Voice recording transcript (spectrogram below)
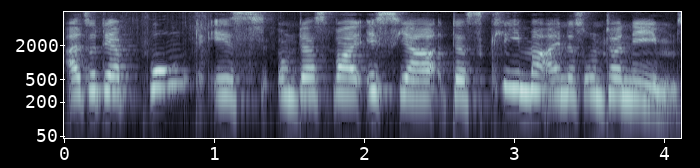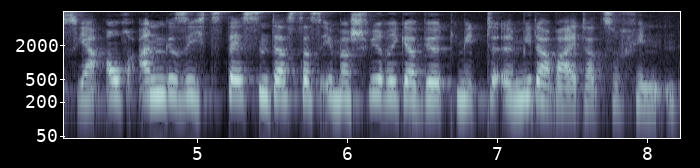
also der Punkt ist, und das war, ist ja das Klima eines Unternehmens, ja, auch angesichts dessen, dass das immer schwieriger wird, mit äh, Mitarbeiter zu finden.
